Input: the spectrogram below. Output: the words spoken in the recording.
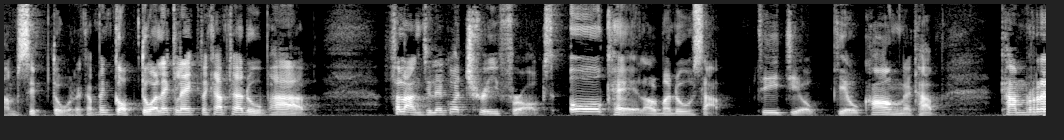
30 ตัวนะครับ เป็นกบตัวเล็กๆนะครับ ถ้าดูภาพ ฝรั่งจะเรียกว่า tree frogs โอเค เรามาดูศัพท์ที่เกี่ยวเกี่ยวข้องนะครับคำแร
